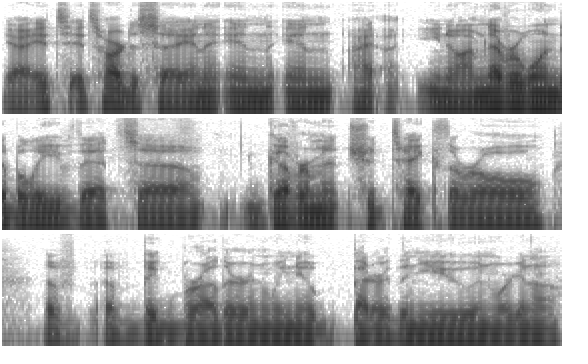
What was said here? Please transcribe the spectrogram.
Yeah, it's it's hard to say, and and and I, you know I'm never one to believe that uh, government should take the role of of Big Brother, and we know better than you, and we're gonna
